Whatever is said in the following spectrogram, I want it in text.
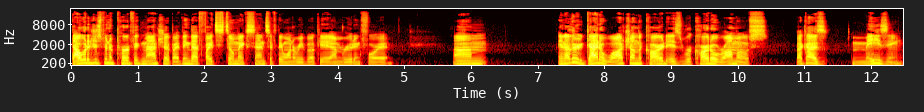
that would have just been a perfect matchup. I think that fight still makes sense if they want to rebook it. I'm rooting for it. Um, another guy to watch on the card is Ricardo Ramos. That guy's amazing.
